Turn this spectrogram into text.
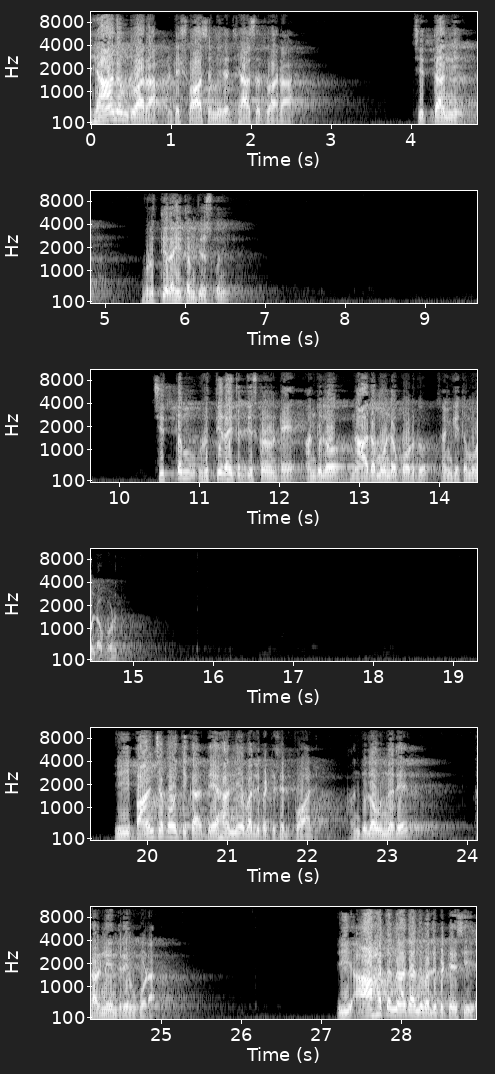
ధ్యానం ద్వారా అంటే శ్వాస మీద ధ్యాస ద్వారా చిత్తాన్ని వృత్తిరహితం చేసుకుని చిత్తం వృత్తిరహితం చేసుకుని ఉంటే అందులో నాదం ఉండకూడదు సంగీతం ఉండకూడదు. ఈ పాంచభౌతిక దేహాన్నే వదిలిపెట్టి వెళ్ళిపోవాలి అందులో ఉన్నదే కర్ణేంద్రియం కూడా. ఈ ఆహత నాదాన్ని వదిలిపెట్టేసి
